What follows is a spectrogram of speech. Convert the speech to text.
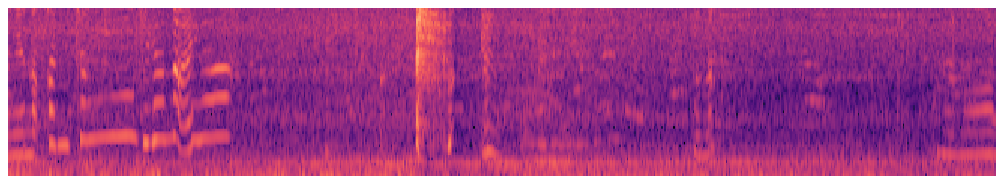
방에 kencang 깜짝 지가 나야. mana? Kurangan.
